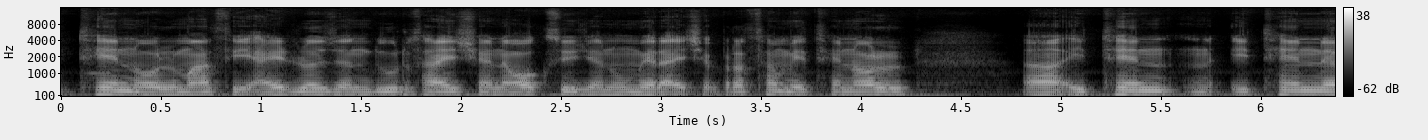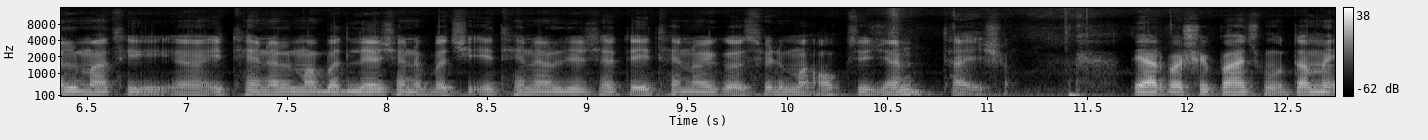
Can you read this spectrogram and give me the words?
ઇથેનોલમાંથી હાઇડ્રોજન દૂર થાય છે અને ઓક્સિજન ઉમેરાય છે. પ્રથમ ઇથેનોલ ઇથેન, ઇથેનલમાંથી ઇથેનલમાં બદલે છે અને પછી ઇથેનોલ જે છે તે ઇથેનોઇક એસિડમાં ઓક્સિજન થાય છે. ત્યાર પછી પાંચમું, તમે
